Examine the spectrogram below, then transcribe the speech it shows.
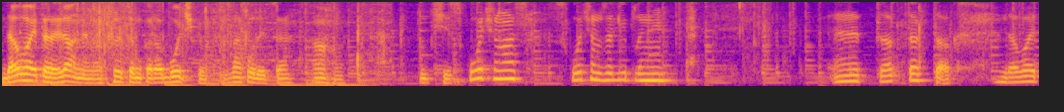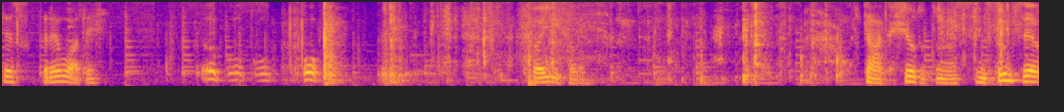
Давайте глянемо, що в цьому коробочку знаходиться. Ага. Тут ще скотч у нас. Скотчем заліплені. Е, так, так, так. Давайте вскривати. Оп, оп, оп, оп. Поїхали. Так, що тут у нас? Інструкція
